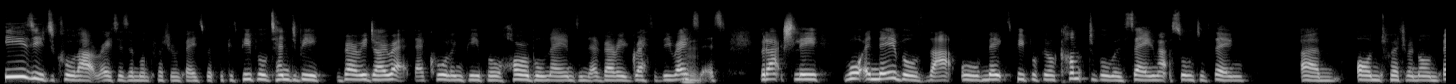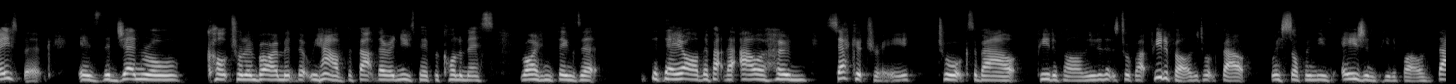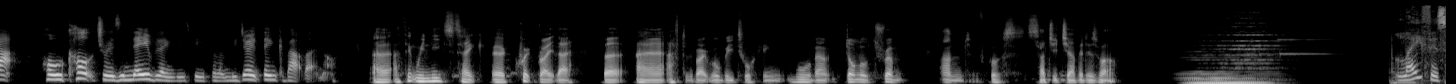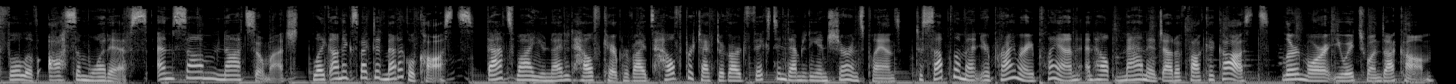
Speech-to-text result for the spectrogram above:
easy to call out racism on Twitter and Facebook because people tend to be very direct. They're calling people horrible names and they're very aggressively hmm. racist. Mm. But actually, what enables that or makes people feel comfortable with saying that sort of thing um, on Twitter and on Facebook is the general cultural environment that we have. The fact there are newspaper columnists writing things that, that they are, the fact that our Home Secretary talks about paedophiles. He doesn't just talk about paedophiles, he talks about we're stopping these Asian paedophiles. That whole culture is enabling these people, and we don't think about that enough. Uh, I think we need to take a quick break there, but uh, after the break, we'll be talking more about Donald Trump and, of course, Sajid Javid as well. Life is full of awesome what ifs, and some not so much, like unexpected medical costs. That's why United Healthcare provides Health Protector Guard fixed indemnity insurance plans to supplement your primary plan and help manage out of pocket costs. Learn more at uh1.com.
